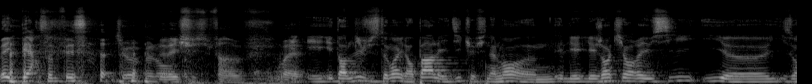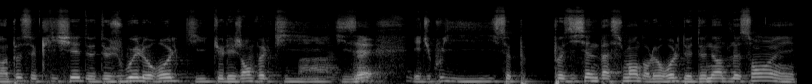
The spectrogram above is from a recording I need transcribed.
Mec, personne fait ça, tu vois. genre. Mais mec, je suis. Enfin, pff, ouais. Et, et dans le livre, justement, il en parle et il dit que finalement, euh, les, les gens qui ont réussi, ils, euh, ils ont un peu ce cliché de, de jouer le rôle qui, que les gens veulent qu'ils qu'ils aient. Ouais. Et du coup, ils, ils se p- positionnent vachement dans le rôle de donneur de leçons. Et,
